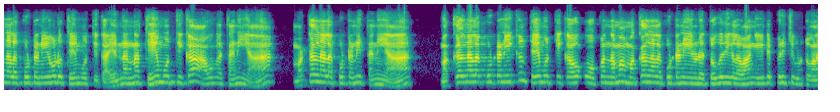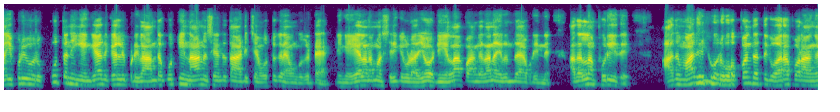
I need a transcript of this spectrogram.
நல கூட்டணியோடு தேமுதிக. என்னன்னா தேமுதிக அவங்க தனியா மக்கள் நல கூட்டணி தனியா மக்கள் நல கூட்டணிக்கும் தேமுதிகவுக்கும் ஒப்பந்தமா மக்கள் நல கூட்டணியினுடைய தொகுதிகளை வாங்கிட்டு பிரிச்சு கொடுத்துக்கலாம். இப்படி ஒரு கூத்த நீங்க எங்கேயாவது கேள்விப்படலாம் அந்த கூத்தையும் நானும் சேர்ந்து தான் அடிச்சேன் ஒத்துக்கிறேன் உங்ககிட்ட. நீங்க ஏளனமா சிரிக்க கூடாதோ நீ எல்லாம் இப்ப அங்கதானே இருந்த அப்படின்னு. அதெல்லாம் புரியுது. அது மாதிரி ஒரு ஒப்பந்தத்துக்கு வர போறாங்க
